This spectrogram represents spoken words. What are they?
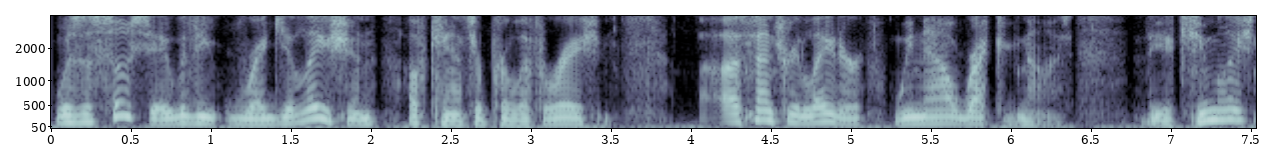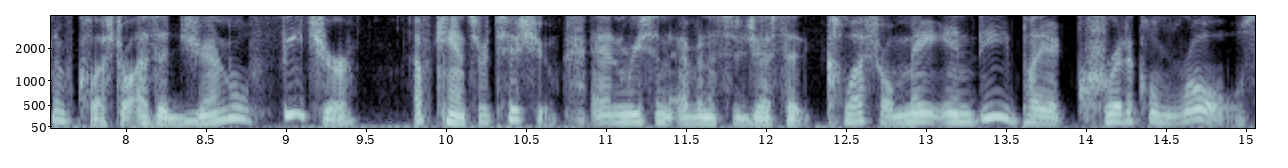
was associated with the regulation of cancer proliferation. A century later, we now recognize the accumulation of cholesterol as a general feature of cancer tissue, and recent evidence suggests that cholesterol may indeed play a critical roles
